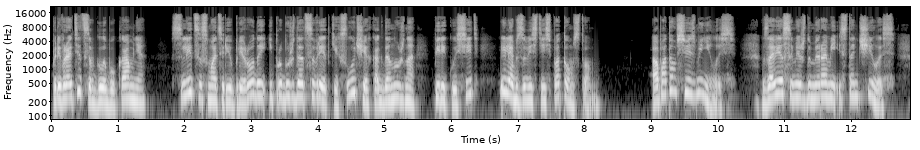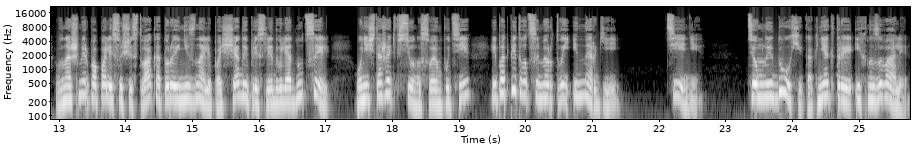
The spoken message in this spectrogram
превратиться в глыбу камня, слиться с матерью природой и пробуждаться в редких случаях, когда нужно перекусить или обзавестись потомством. А потом все изменилось. Завеса между мирами истончилась. В наш мир попали существа, которые не знали пощады и преследовали одну цель — уничтожать все на своем пути и подпитываться мертвой энергией. Тени. Темные духи, как некоторые их называли.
